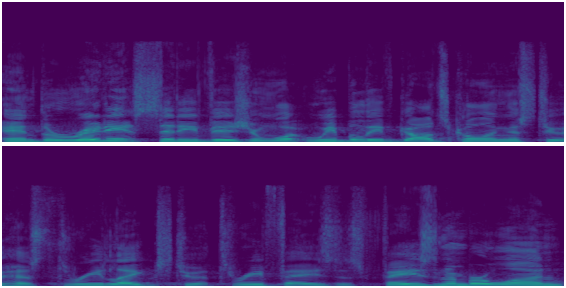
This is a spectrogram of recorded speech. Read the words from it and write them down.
And the radiant city vision, what we believe God's calling us to, has three legs to it, three phases. Phase number one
